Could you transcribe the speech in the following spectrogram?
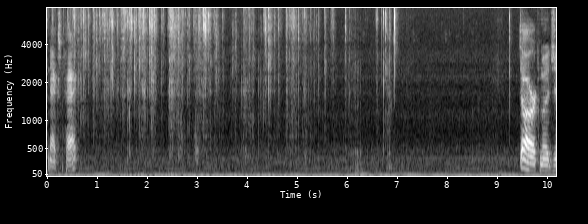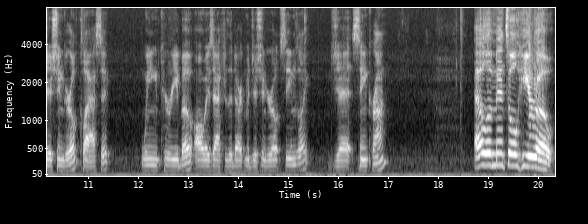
Next pack. Dark Magician Girl, classic. Ween Kuriboh, always after the Dark Magician Girl, it seems like. Jet Synchron. Elemental Hero,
